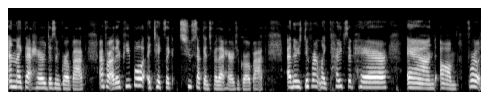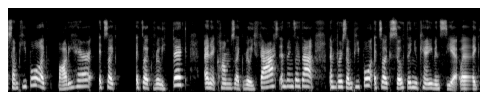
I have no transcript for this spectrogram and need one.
and like that hair doesn't grow back. And for other people it takes like two seconds for that hair to grow back. And there's different like types of hair. And um for some people like body hair it's like it's like really thick and it comes like really fast and things like that. And for some people it's like so thin you can't even see it. Like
